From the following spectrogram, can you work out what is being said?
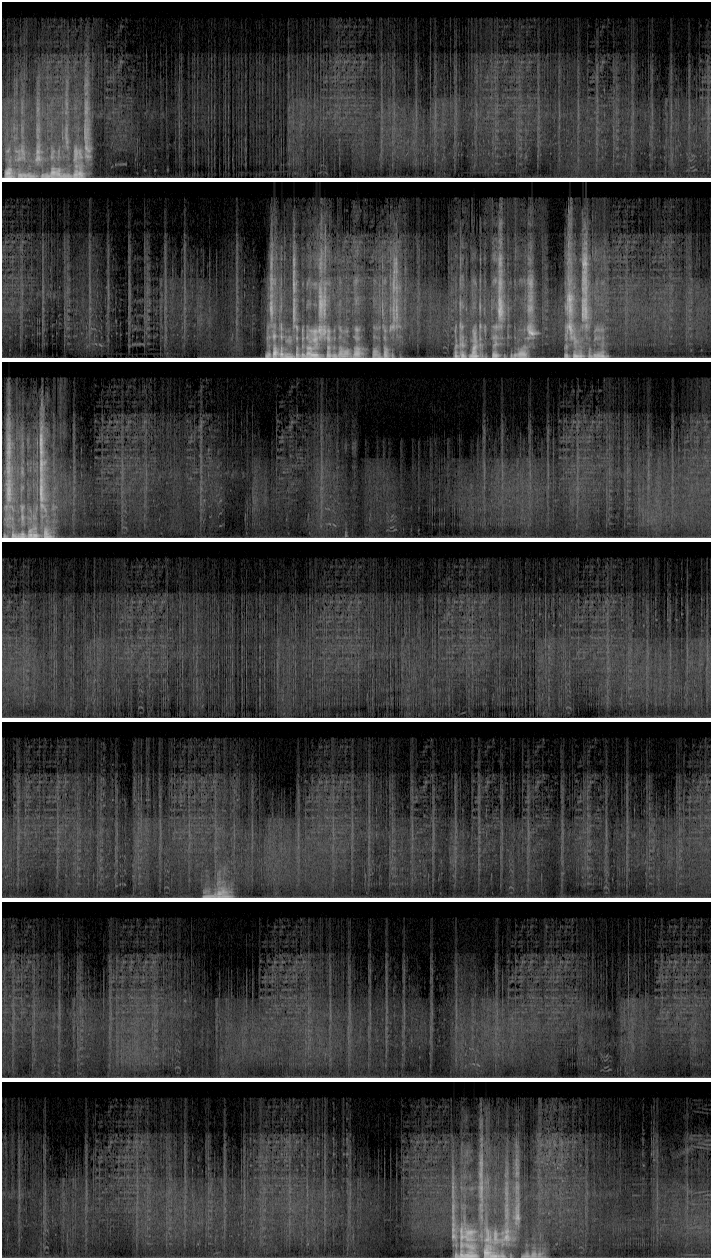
Wątpię, żeby mi się udało to zbierać. Ale za to bym sobie dał jeszcze, wiadomo, do, do, do, do market, marketplace te dwa już. Wrócimy sobie je. Niech sobie niech wrócą. Dobra. Się będziemy farmimy się w sumie, dobra.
